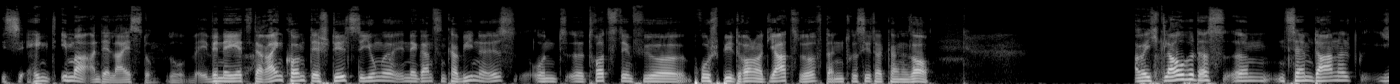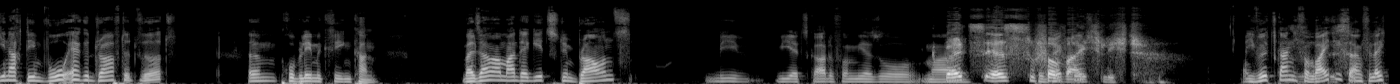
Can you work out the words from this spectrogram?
es hängt immer an der Leistung. So, wenn er jetzt da reinkommt, der stillste Junge in der ganzen Kabine ist und äh, trotzdem für pro Spiel 300 Yards wirft, dann interessiert halt keine Sau. Aber ich glaube, dass ähm, Sam Darnold, je nachdem, wo er gedraftet wird, ähm, Probleme kriegen kann. Weil sagen wir mal, der geht zu den Browns, wie wie jetzt gerade von mir so mal. Weil er ist zu verweichlicht. Ich würde es gar nicht so verweichlicht sagen, vielleicht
